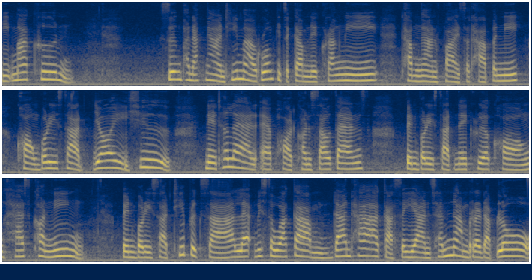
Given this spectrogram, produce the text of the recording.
ธิมากขึ้น ซึ่งพนักงานที่มาร่วมกิจกรรมในครั้งนี้ทำงานฝ่ายสถาปนิกของบริษัทย่อยชื่อ Netherland Airport Consultants เป็นบริษัทในเครือของ h a s c o n n i n g เป็นบริษัทที่ปรึกษาและวิศวกรรม ด้านท่าอากาศยานชั้นนำระดับโลก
